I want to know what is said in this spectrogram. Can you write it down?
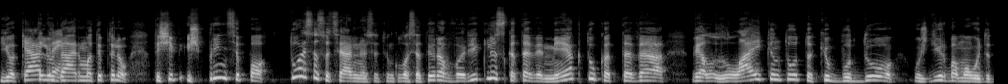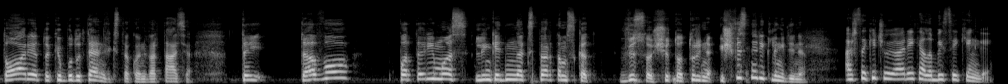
juokelių ir taip toliau. Tai šiaip iš principo tuose socialiniuose tinkluose tai yra variklis, kad tave mėgtų, kad tave vėl laikintų, tokiu būdu uždirbama auditorija, tokiu būdu ten vyksta konvertacija. Tai tavo patarimas LinkedIn ekspertams, kad viso šito turinio iš vis nereik LinkedIn. Aš sakyčiau, jo reikia labai saikingai.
